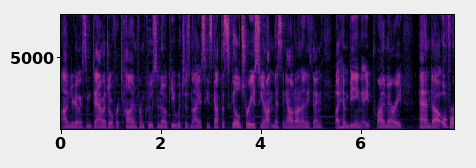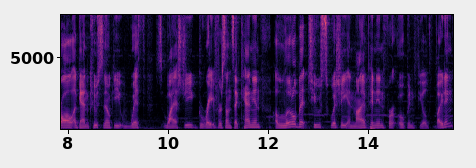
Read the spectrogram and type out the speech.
um, you're getting some damage over time from Kusunoki which is nice. He's got the skill tree so you're not missing out on anything by him being a primary. And uh, overall again Kusunoki with YSG great for Sunset Canyon a little bit too squishy in my opinion for open field fighting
